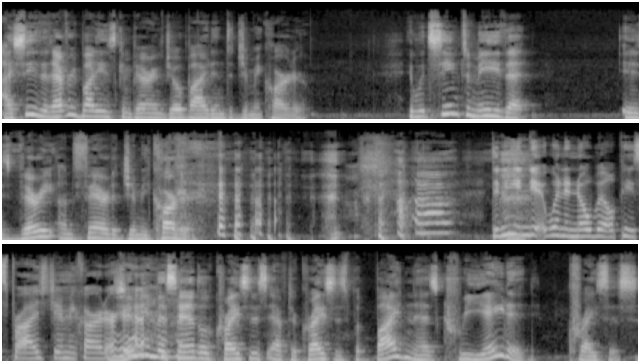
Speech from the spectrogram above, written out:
I see that everybody is comparing Joe Biden to Jimmy Carter. It would seem to me that is very unfair to Jimmy Carter. Didn't he win a Nobel Peace Prize, Jimmy Carter? Jimmy mishandled crisis after crisis, but Biden has created crisis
